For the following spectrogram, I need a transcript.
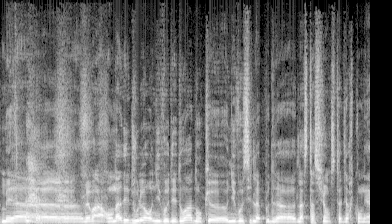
Mais, euh, mais voilà, on a des douleurs au niveau des doigts, donc euh, au niveau aussi de la, de la, station. C'est-à-dire qu'on est,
